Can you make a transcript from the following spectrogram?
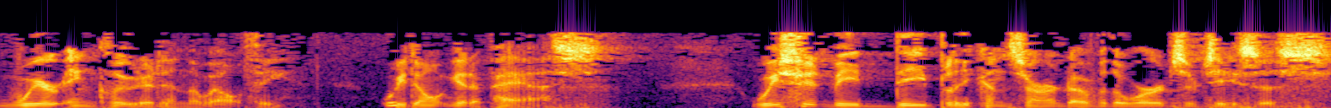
We're included in the wealthy. We don't get a pass. We should be deeply concerned over the words of Jesus.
